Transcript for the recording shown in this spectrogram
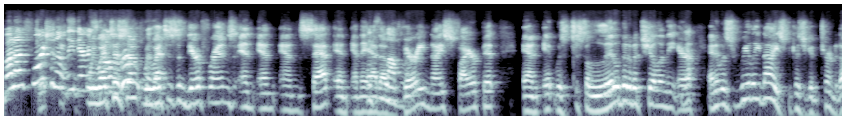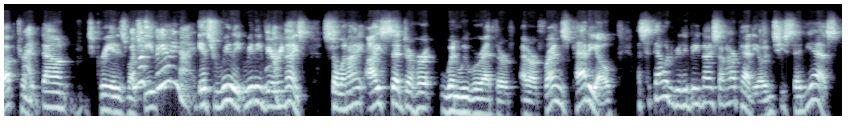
But unfortunately, there is We no went to some, we went to some dear friends and, and, and sat and, and they had a lovely. very nice fire pit. And it was just a little bit of a chill in the air and it was really nice because you could turn it up, turn Right. it down to create as much It was heat. very nice. It's really, really Yeah. very nice. So when I, I said to her, when we were at their, at our friend's patio, I said, that would really be nice on our patio. And she said, yes.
